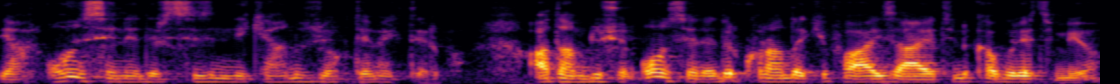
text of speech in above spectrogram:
Yani 10 senedir sizin nikahınız yok demektir bu. Adam düşün 10 senedir Kur'an'daki faiz ayetini kabul etmiyor.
